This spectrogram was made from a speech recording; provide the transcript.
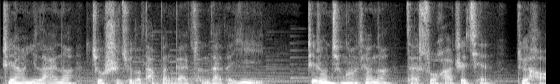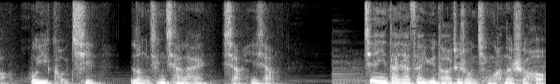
这样一来呢，就失去了它本该存在的意义。这种情况下呢，在说话之前最好呼一口气，冷静下来想一想。建议大家在遇到这种情况的时候，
